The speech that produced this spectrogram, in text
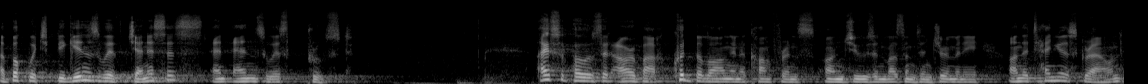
a book which begins with Genesis and ends with Proust. I suppose that Auerbach could belong in a conference on Jews and Muslims in Germany on the tenuous ground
